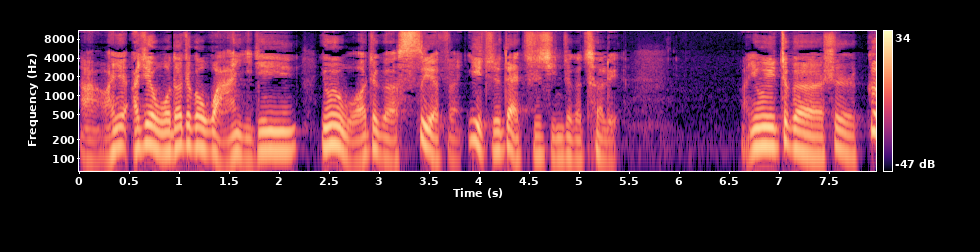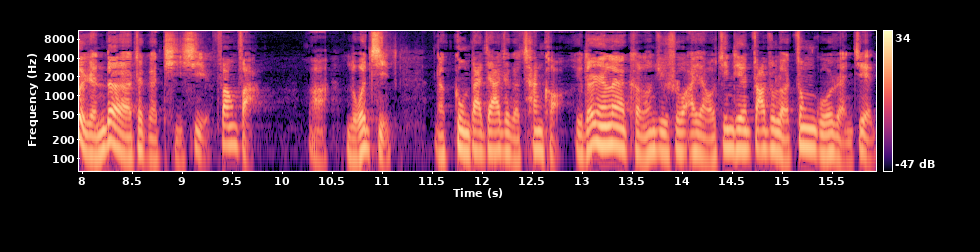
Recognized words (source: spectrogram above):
啊，而且而且我的这个碗已经，因为我这个四月份一直在执行这个策略，啊，因为这个是个人的这个体系方法啊逻辑，那供大家这个参考。有的人呢可能就说，哎呀，我今天抓住了中国软件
